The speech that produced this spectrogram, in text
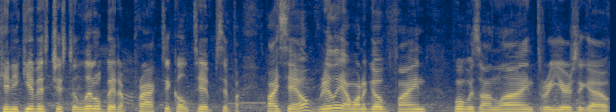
Can you give us just a little bit of practical tips? If, if I say, "Oh, really? I want to go find what was online three years ago,"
